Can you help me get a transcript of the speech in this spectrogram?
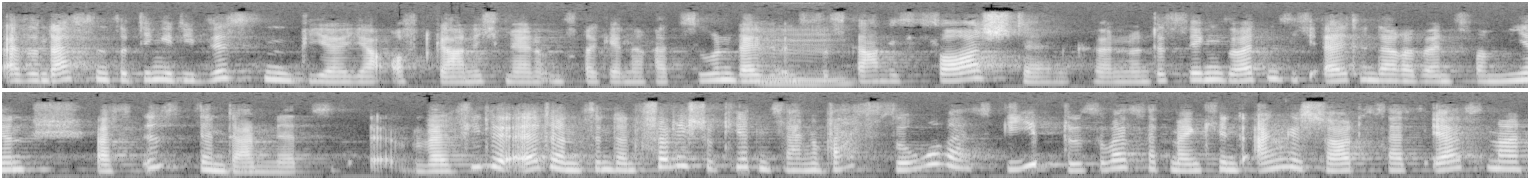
also das sind so Dinge, die wissen wir ja oft gar nicht mehr in unserer Generation, weil wir mhm. uns das gar nicht vorstellen können. Und deswegen sollten sich Eltern darüber informieren, was ist denn da Netz? Weil viele Eltern sind dann völlig schockiert und sagen, was, sowas gibt es? Sowas hat mein Kind angeschaut. Das heißt, erstmal,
